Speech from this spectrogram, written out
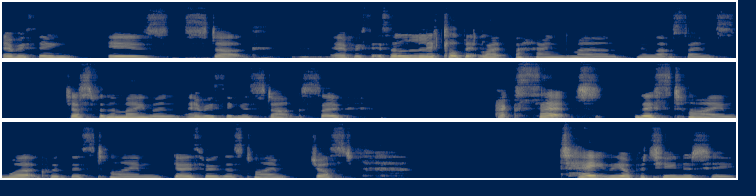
everything is stuck. Everything it's a little bit like the hanged man in that sense. Just for the moment, everything is stuck. So accept this time, work with this time, go through this time. Just take the opportunity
